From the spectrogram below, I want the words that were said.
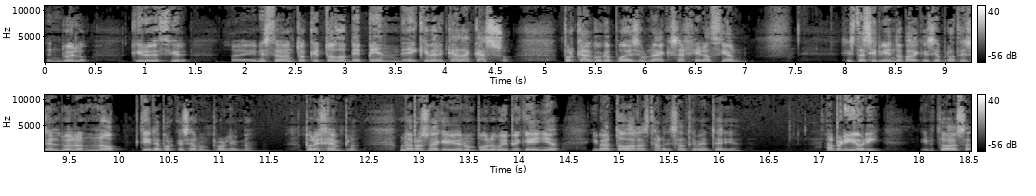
en duelo, quiero decir en este momento que todo depende, hay que ver cada caso, porque algo que puede ser una exageración, si está sirviendo para que se procese el duelo, no tiene por qué ser un problema. Por ejemplo, una persona que vive en un pueblo muy pequeño y va todas las tardes al cementerio. A priori, ir todas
